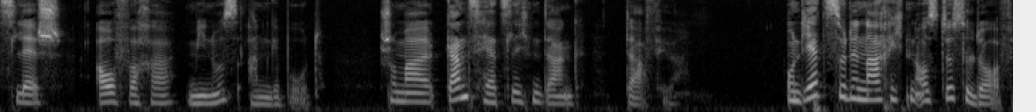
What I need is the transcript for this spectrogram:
slash Aufwacher-Angebot. Schon mal ganz herzlichen Dank dafür. Und jetzt zu den Nachrichten aus Düsseldorf.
